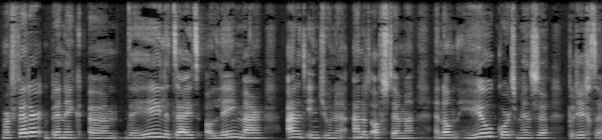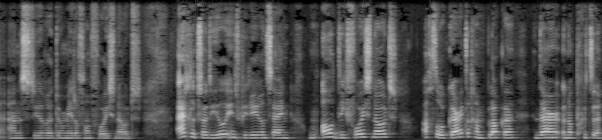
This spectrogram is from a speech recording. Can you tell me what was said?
Maar verder ben ik um, de hele tijd alleen maar aan het intunen, aan het afstemmen. En dan heel kort mensen berichten aan het sturen door middel van voice notes. Eigenlijk zou het heel inspirerend zijn om al die voice notes achter elkaar te gaan plakken en daar een aparte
